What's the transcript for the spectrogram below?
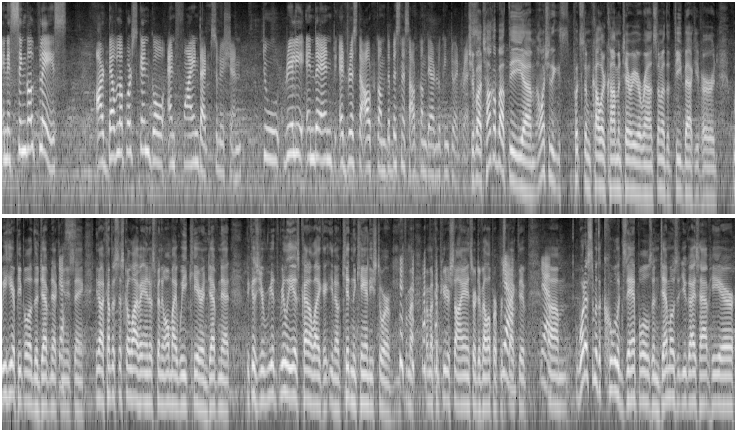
in a single place our developers can go and find that solution to really, in the end, address the outcome, the business outcome they are looking to address. Siobhan, talk about the, um, I want you to put some color commentary around some of the feedback you've heard. We hear people of the DevNet community yes. saying, you know, I come to Cisco Live, I end up spending all my week here in DevNet, because you re really is kind of like a you know, kid in the candy store from, a, from a computer science or developer perspective. Yeah. yeah. Um, what are some of the cool examples and demos that you guys have here?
